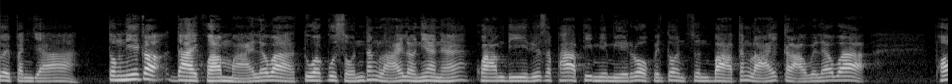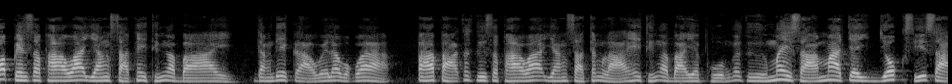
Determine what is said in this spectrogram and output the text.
ด้วยปัญญา ตรงนี้ก็ได้ความหมายแล้วว่าตัวกุศลทั้งหลายเหล่านี้นะความดีหรือสภาพที่มีมีโรคเป็นต้นส่วนบาปทั้งหลายกล่าวไว้แล้วว่า เพราะเป็นสภาวะยังสัตว์ให้ถึงอบาย ดังได้กล่าวไว้แล้วบอกว่าปาปาก็คือสภาวะยังสัตว์ทั้งหลายให้ถึงอบายภูมิก็คือไม่สามารถจะยกศีรษะ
